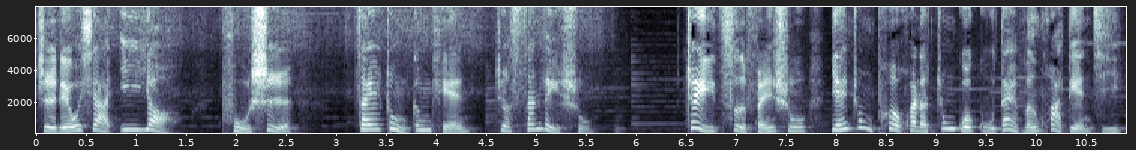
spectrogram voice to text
只留下医药、普世、栽种耕田这三类书。这一次焚书严重破坏了中国古代文化典籍，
